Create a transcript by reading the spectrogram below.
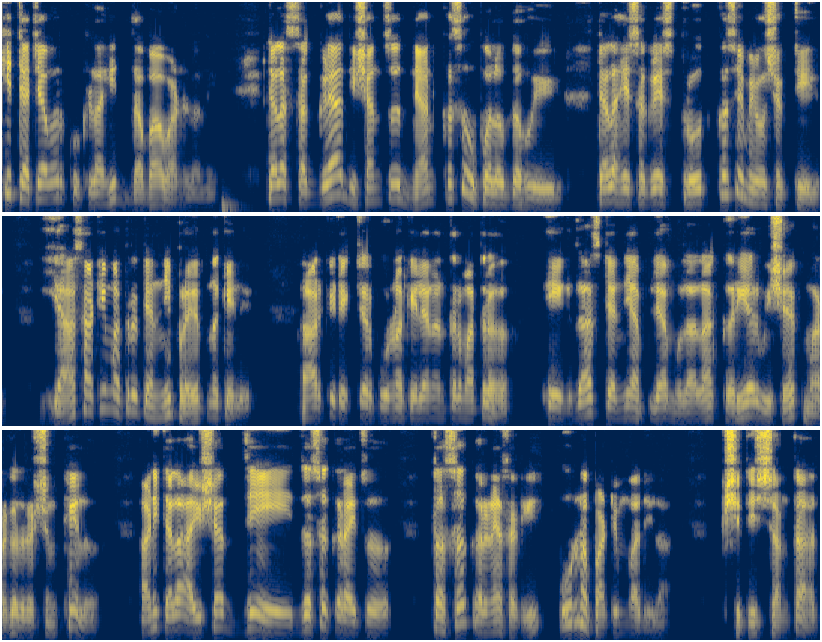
की त्याच्यावर कुठलाही दबाव आणला नाही. त्याला सगळ्या दिशांचं ज्ञान कसं उपलब्ध होईल? त्याला हे सगळे स्रोत कसे मिळू शकतील? यासाठी मात्र त्यांनी प्रयत्न केले. आर्किटेक्चर पूर्ण केल्यानंतर मात्र एकदाच त्यांनी आपल्या मुलाला करिअर विषयक मार्गदर्शन केलं आणि त्याला आयुष्यात जे जसं करायचं तसं करण्यासाठी पूर्ण पाठिंबा दिला. क्षितिश सांगतात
